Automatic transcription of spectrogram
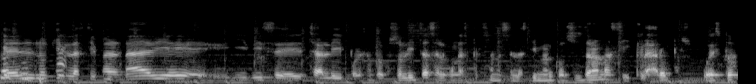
él no quiere lastimar a nadie y dice Charlie, por ejemplo, pues solitas algunas personas se lastiman con sus dramas y claro, por supuesto,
